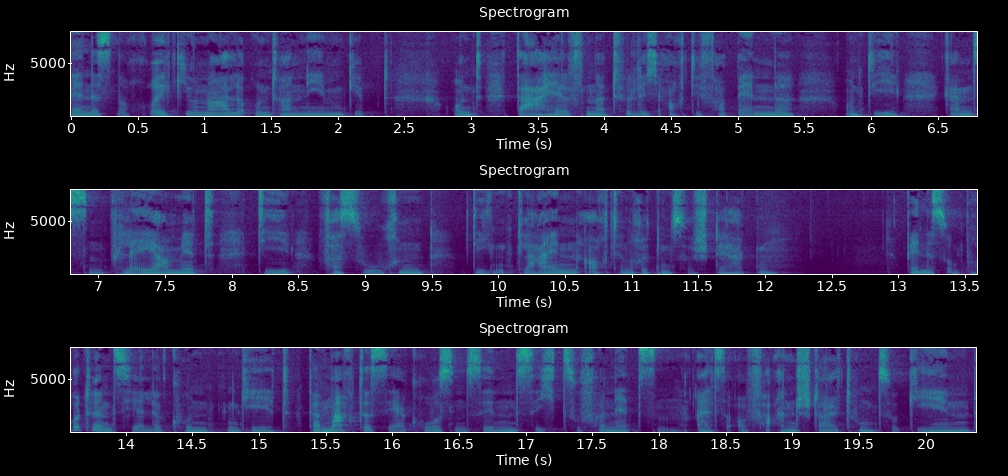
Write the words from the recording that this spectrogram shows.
wenn es noch regionale Unternehmen gibt. Und da helfen natürlich auch die Verbände und die ganzen Player mit, die versuchen, den Kleinen auch den Rücken zu stärken. Wenn es um potenzielle Kunden geht, dann macht es sehr großen Sinn, sich zu vernetzen, also auf Veranstaltungen zu gehen,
